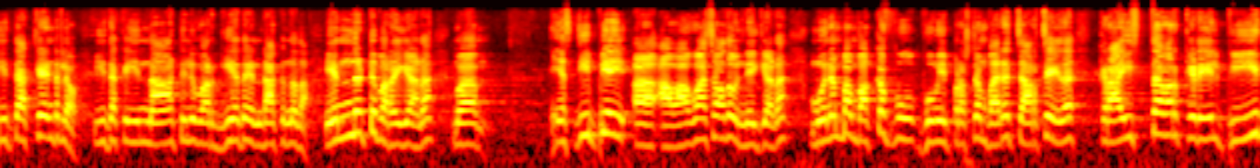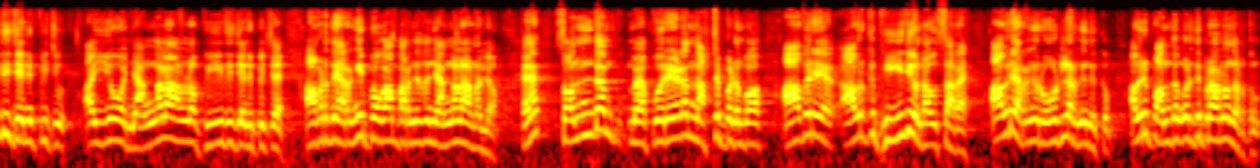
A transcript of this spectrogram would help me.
ഇതൊക്കെ ഉണ്ടല്ലോ. ഇതൊക്കെ ഈ നാട്ടിൽ വർഗീയത ഉണ്ടാക്കുന്നതാണ് എന്നിട്ട് പറയുകയാണ് എസ് ഡി പി ഐ അവകാശവാദം ഉന്നയിക്കുകയാണ്. മുനമ്പം വക്ക ഭൂമി പ്രശ്നം വരെ ചർച്ച ചെയ്ത് ക്രൈസ്തവർക്കിടയിൽ ഭീതി ജനിപ്പിച്ചു. അയ്യോ ഞങ്ങളാണല്ലോ ഭീതി ജനിപ്പിച്ച്. അവിടുന്ന് ഇറങ്ങിപ്പോകാൻ പറഞ്ഞത് ഞങ്ങളാണല്ലോ. ഏ? സ്വന്തം പുരയിടം നഷ്ടപ്പെടുമ്പോൾ അവർ അവർക്ക് ഭീതി ഉണ്ടാവും സാറേ. അവരിറങ്ങി റോഡിലിറങ്ങി നിൽക്കും. അവർ പന്തം കൊടുത്തി പ്രകടനം നടത്തും.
